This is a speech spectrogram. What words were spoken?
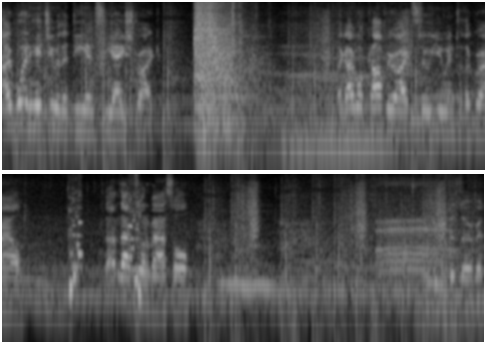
I would hit you with a DMCA strike. Like I will copyright sue you into the ground. I'm that sort of asshole. You deserve it.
